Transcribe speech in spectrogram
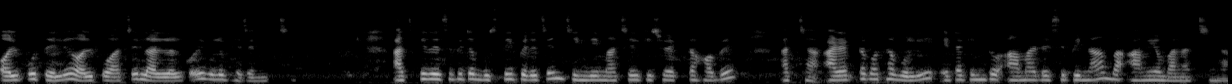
অল্প তেলে, অল্প আঁচে লাল লাল করে এগুলো ভেজে নিচ্ছে। আজকের রেসিপিটা বুঝতেই পেরেছেন চিংড়ি মাছের কিছু একটা হবে। আচ্ছা আর একটা কথা বলি, এটা কিন্তু আমার রেসিপি না বা আমিও বানাচ্ছি না।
